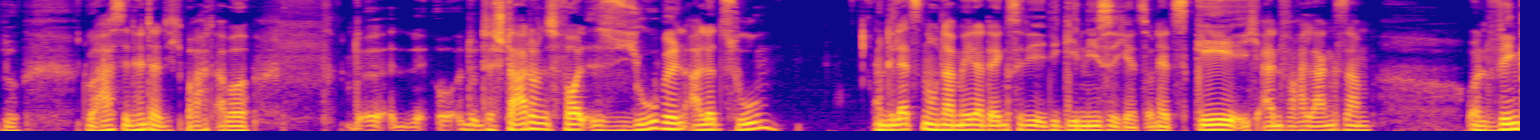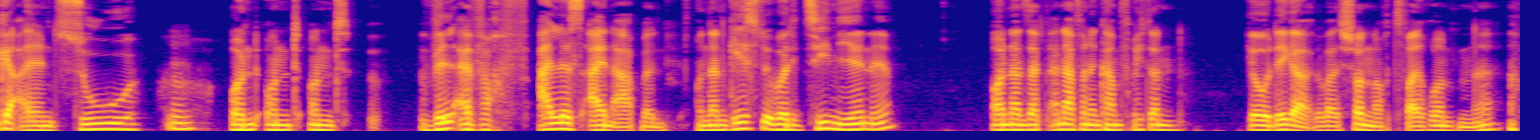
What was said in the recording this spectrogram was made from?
du, du hast ihn hinter dich gebracht, aber du, das Stadion ist voll, es jubeln alle zu und die letzten 100 Meter denkst du dir, die genieße ich jetzt und jetzt gehe ich einfach langsam und winke allen zu Mhm. und, und, und will einfach alles einatmen. Und dann gehst du über die Ziellinie, ne? Und dann sagt einer von den Kampfrichtern, Jo, Digga, du weißt schon, noch zwei Runden, ne?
